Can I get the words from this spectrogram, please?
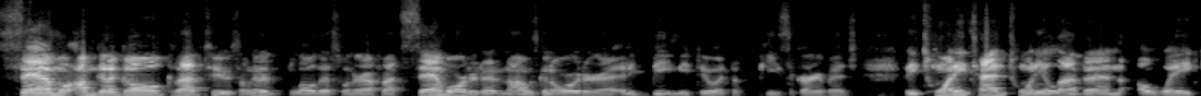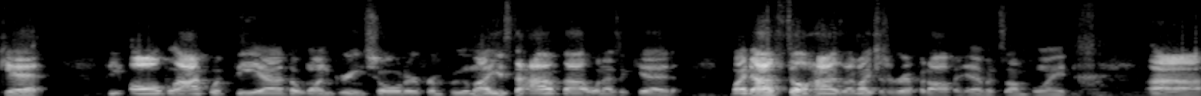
Sam, I'm gonna go because I have two, so I'm gonna blow this one right off. That Sam ordered it, and I was gonna order it, and he beat me to it. The piece of garbage. The 2010-2011 away kit, the all black with the uh, the one green shoulder from Puma. I used to have that one as a kid. My dad still has. it. I might just rip it off of him at some point, uh,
